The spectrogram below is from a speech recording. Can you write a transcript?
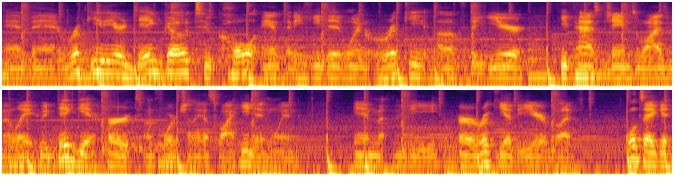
And then Rookie of the Year did go to Cole Anthony. He did win Rookie of the Year. He passed James Wiseman late, who did get hurt, unfortunately. That's why he didn't win MV or Rookie of the Year, but we'll take it.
